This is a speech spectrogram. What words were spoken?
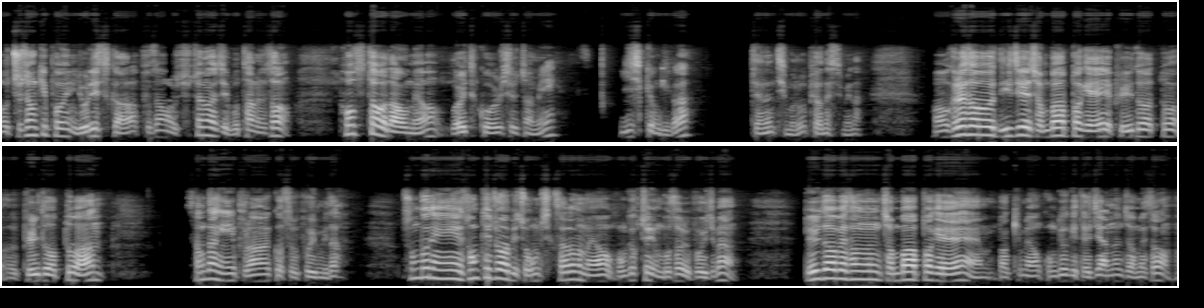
어, 주전 키퍼인 요리스가 부상으로 출전하지 못하면서 포스터가 나오며 월드골 실점이 20경기가 되는 팀으로 변했습니다. 어, 그래서 니즈의 전방 압박에 빌드업, 또, 빌드업 또한 상당히 불안할 것으로 보입니다. 충분히 송케 조합이 조금씩 살아나며 공격적인 모습을 보이지만 빌드업에서는 전방 압박에 막히면 공격이 되지 않는 점에서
